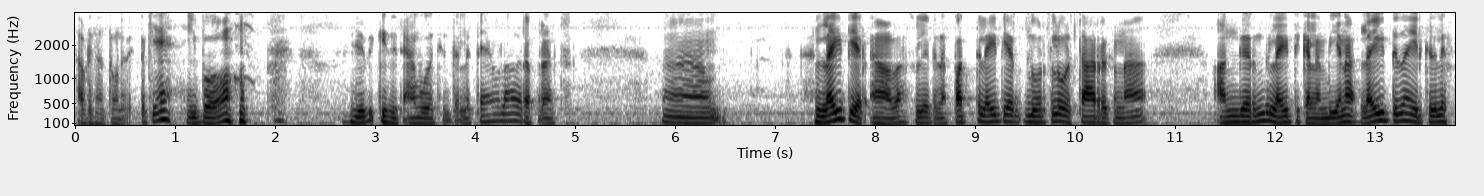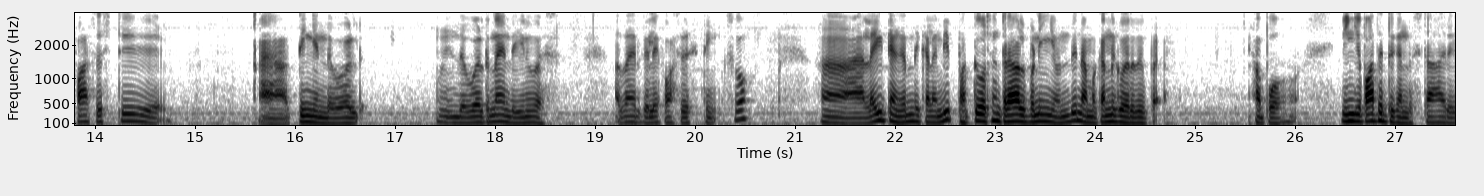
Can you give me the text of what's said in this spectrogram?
அப்படி தான் தோணுது. ஓகே இப்போது எதுக்கு இது ஞாபகம் வச்சுன்னு தெரியல. தேவையில்லாத ரெஃபரன்ஸ் லைட் இயர் அதான் சொல்லிட்டு இருந்தேன். பத்து லைட் இயர் தூரத்தில் ஒரு ஸ்டார் இருக்குன்னா அங்கேருந்து லைட்டு கிளம்பி. ஏன்னா லைட்டு தான் இருக்கிறதுலே ஃபாஸ்டஸ்ட்டு திங் இந்த வேர்ல்டு இந்த வேர்ல்டுனா இந்த யூனிவர்ஸ் அதான் இருக்கிறதுலே ஃபாஸ்டஸ்ட் திங் ஸோ லைட் அங்கேருந்து கிளம்பி பத்து வருஷம் ட்ராவல் பண்ணி இங்கே வந்து நம்ம கண்ணுக்கு வருது இப்போ. அப்போது நீங்கள் பார்த்துட்ருக்க அந்த ஸ்டாரு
